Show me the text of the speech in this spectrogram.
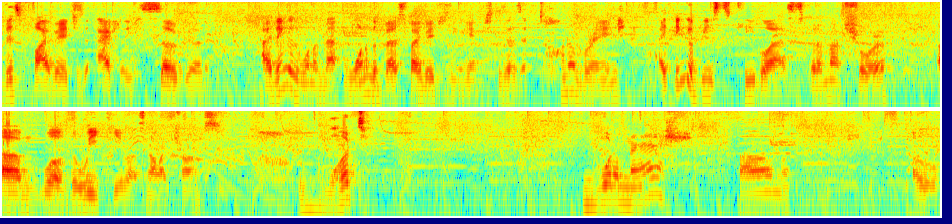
This 5H is actually so good. I think it's one of one of the best 5Hs in the game just because it has a ton of range. I think it beats Ki Blasts, but I'm not sure. Um, well, the weak Ki Blasts, not like Trunks. What? What a mash! Um. Oh,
